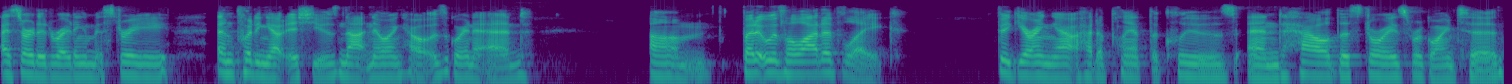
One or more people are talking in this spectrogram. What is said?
I started writing a mystery and putting out issues not knowing how it was going to end. Um, but it was a lot of like figuring out how to plant the clues and how the stories were going to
